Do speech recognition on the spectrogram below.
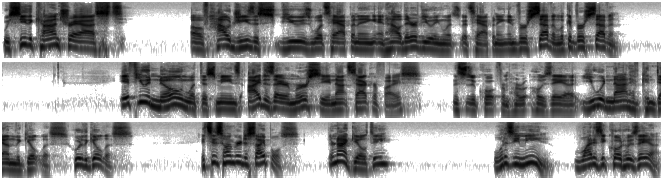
We see the contrast of how Jesus views what's happening and how they're viewing what's, what's happening in verse 7. Look at verse 7. If you had known what this means, I desire mercy and not sacrifice. This is a quote from Hosea. You would not have condemned the guiltless. Who are the guiltless? It's his hungry disciples. They're not guilty. What does he mean? Why does he quote Hosea?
